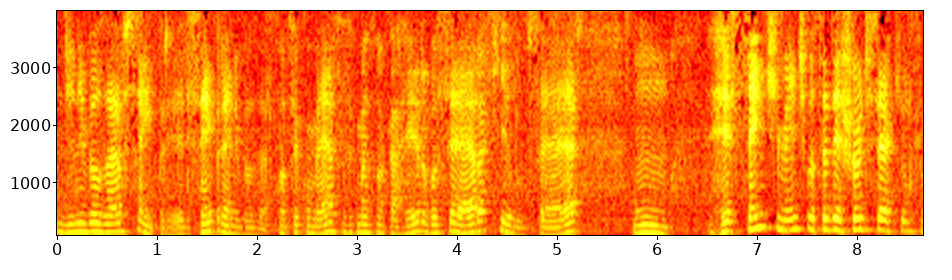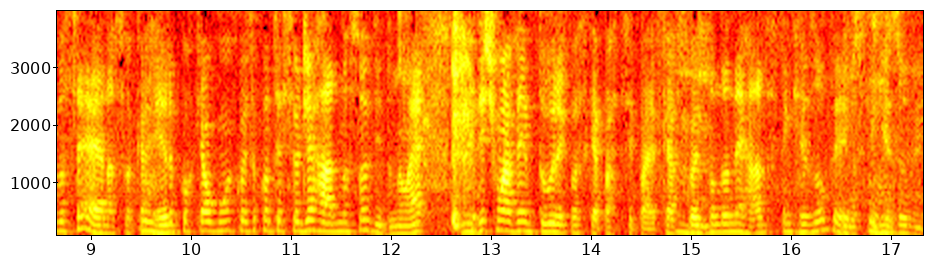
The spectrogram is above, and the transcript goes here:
de nível zero sempre. Ele sempre é nível zero. Quando você começa, você começa uma carreira, você era aquilo. Você é um. Recentemente você deixou de ser aquilo que você é na sua carreira Uhum. porque alguma coisa aconteceu de errado na sua vida. Não é. Não existe uma aventura que você quer participar, é porque as coisas estão dando errado, você tem que E resolver. você tem que resolver.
